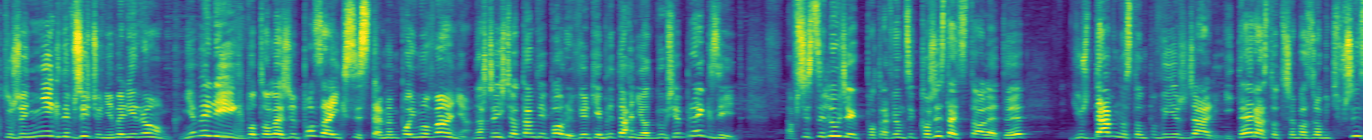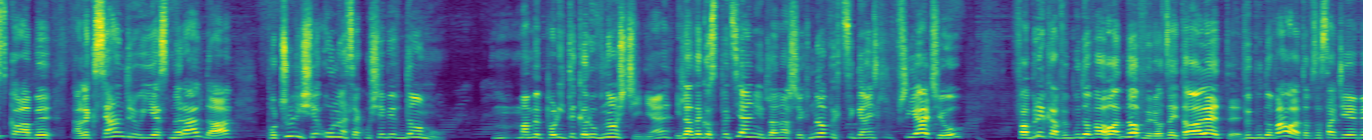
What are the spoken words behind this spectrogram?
którzy nigdy w życiu nie myli rąk. Nie myli ich, bo to leży poza ich systemem pojmowania. Na szczęście od tamtej pory w Wielkiej Brytanii odbył się Brexit. A wszyscy ludzie potrafiący korzystać z toalety już dawno stąd powyjeżdżali. I teraz to trzeba zrobić wszystko, aby Aleksandriu i Esmeralda poczuli się u nas jak u siebie w domu. M- mamy politykę równości, nie? I dlatego specjalnie dla naszych nowych cygańskich przyjaciół fabryka wybudowała nowy rodzaj toalety. Wybudowała to w zasadzie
